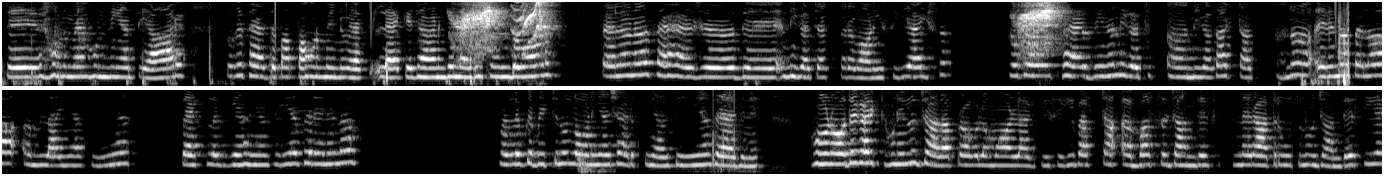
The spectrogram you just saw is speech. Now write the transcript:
ਤੇ ਹੁਣ ਮੈਂ ਹੁੰਨੀ ਆ ਤਿਆਰ ਕਿਉਂਕਿ ਸਹਿਜ ਦੇ ਪਾਪਾ ਹੁਣ ਮੈਨੂੰ ਲੈ- ਲੈ ਕੇ ਜਾਣਗੇ ਮੈਡੀਸਿਨ ਦਵਾਉਣ। ਪਹਿਲਾਂ ਨਾ ਸਹਿਜ ਦੇ ਨਿਗਾ ਚੈੱਕ ਕਰਵਾਉਣੀ ਸੀਗੀ ਆਈਸ ਕਿਉਂਕਿ ਸਹਿਜ ਦੀ ਨਾ ਨਿਗਾਹ ਨਿਗਾਹ ਨਿਗਾ ਘੱਟ ਆ ਹਨਾ ਇਹਨੇ ਨਾ ਪਹਿਲਾਂ ਅਮ, ਲਾਈਆਂ ਸੀਗੀਆਂ ਸਪੈਕਸ ਲੱਗੀਆਂ ਹੋਈਆਂ ਸੀਗੀਆਂ ਫਿਰ ਇਹਨੇ ਨਾ ਮਤਲਬ ਕਿ ਵਿੱਚ ਨੂੰ ਲਾਉਣੀਆਂ ਛੱਡਤੀਆਂ ਸੀਗੀਆਂ ਸਹਿਜ ਨੇ। ਹੁਣ ਉਹਦੇ ਕਰਕੇ ਹੁਣ ਇਹਨੂੰ ਜ਼ਿਆਦਾ ਪ੍ਰੋਬਲਮ ਆਉਣ ਲੱਗ ਗਈ ਸੀਗੀ ਬਸ ਟਾ- ਅ, ਬਸ ਜਾਂਦੇ ਸੀ ਨੇ ਰਾਤ ਰੂਤ ਨੂੰ ਜਾਂਦੇ ਸੀਗੇ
